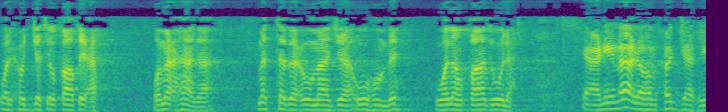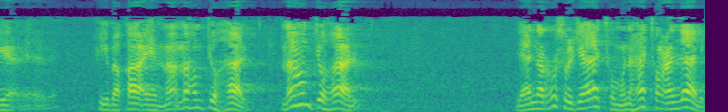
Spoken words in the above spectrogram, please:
والحجة القاطعة. ومع هذا ما اتبعوا ما جاءوهم به ولا انقادوا له. يعني ما لهم حجة في في بقائهم ما, ما هم جهال. ما هم جهال؟ لأن الرسل جاءتهم ونهتهم عن ذلك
